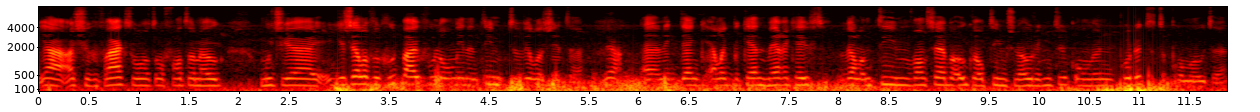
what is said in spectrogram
ja, als je gevraagd wordt of wat dan ook, moet je jezelf er goed bij voelen om in een team te willen zitten. Ja. En ik denk elk bekend merk heeft wel een team, want ze hebben ook wel teams nodig natuurlijk om hun producten te promoten.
